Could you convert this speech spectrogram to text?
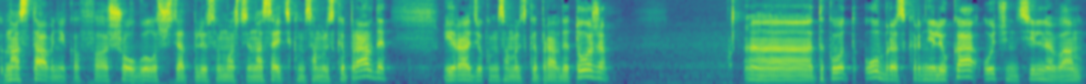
наставников шоу «Голос 60+,» вы можете на сайте «Комсомольской правды» и радио «Комсомольская правда» тоже – Э, так вот, образ Корнелюка очень сильно вам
